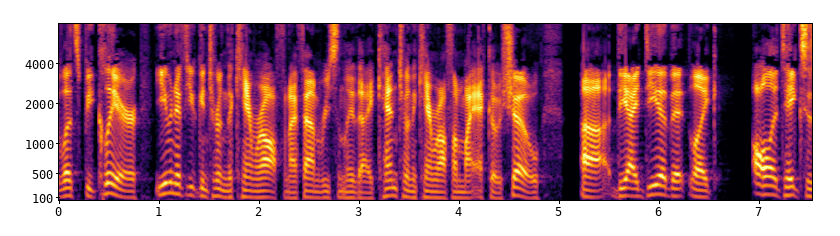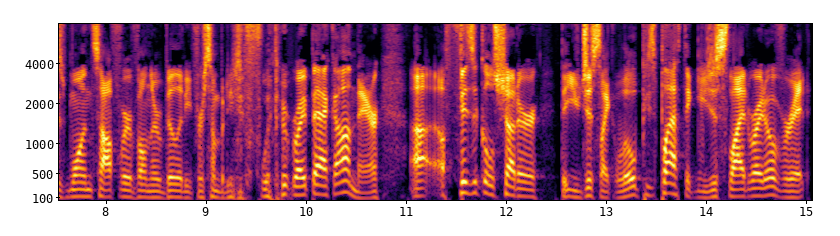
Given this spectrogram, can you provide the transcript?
let's be clear, even if you can turn the camera off, and I found recently that I can turn the camera off on my Echo Show, uh, the idea that like all it takes is one software vulnerability for somebody to flip it right back on there. Uh, a physical shutter that you just like a little piece of plastic, you just slide right over it.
